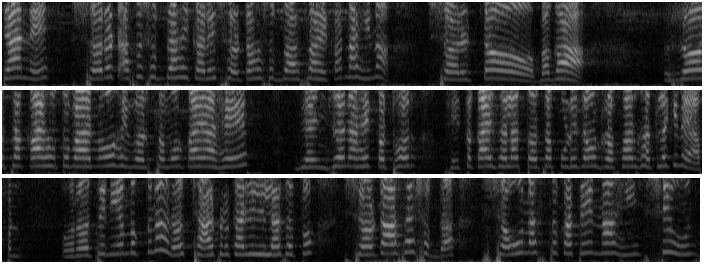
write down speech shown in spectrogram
त्याने शर्ट असा शब्द आहे का रे? शर्ट हा शब्द असा आहे का? नाही ना. शर्ट. बघा. र चा काय होतो बाळानो? हे वर समोर काय आहे? व्यंजन आहे कठोर. हेच काय झाला? तचा पुढे जाऊन रफार घातला की नाही? आपण रचे नियम बघतो ना र चार प्रकारे लिहिला जातो। शर्ट असा आहे शब्द शवून असतं का ते नाही शिवून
